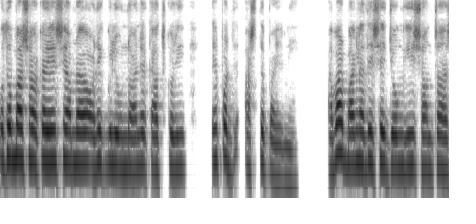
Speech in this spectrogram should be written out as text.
প্রথমবার সরকারে এসে আমরা অনেকগুলি উন্নয়নের কাজ করি এরপর আসতে পারিনি আবার বাংলাদেশে জঙ্গি সন্ত্রাস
